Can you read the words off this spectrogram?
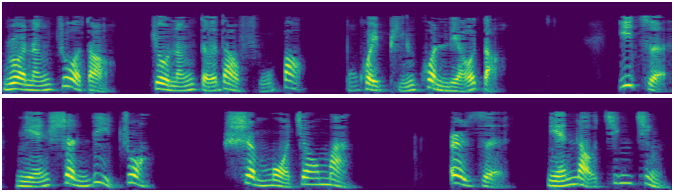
若能做到，就能得到福报，不会贫困潦倒。一者年盛力壮，盛莫骄慢；二者年老精进，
